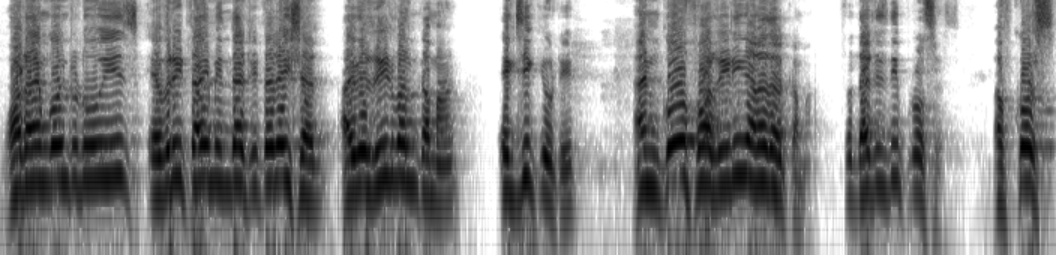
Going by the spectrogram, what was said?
What I am going to do is every time in that iteration, I will read one command, execute it and go for reading another command. So that is the process. Of course,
